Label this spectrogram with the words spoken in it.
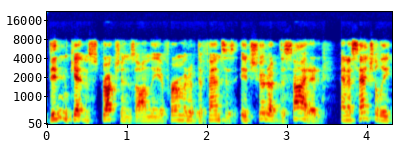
didn't get instructions on the affirmative defenses it should have decided and essentially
